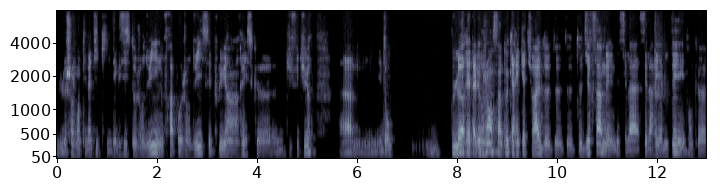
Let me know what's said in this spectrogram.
le changement climatique qui existe aujourd'hui, il nous frappe aujourd'hui, c'est plus un risque euh, du futur. Euh, et donc l'heure est à l'urgence. C'est un peu caricatural de, de, de, de dire ça, mais, mais c'est la, c'est la réalité. Et donc, euh,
